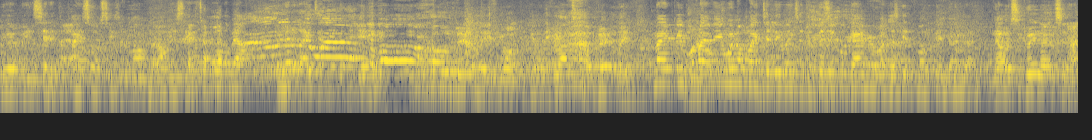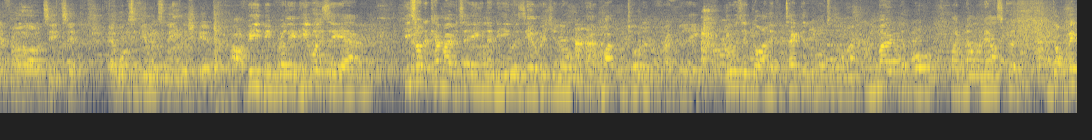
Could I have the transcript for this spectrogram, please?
who have been setting the pace all season long. But obviously, it's all about the middle eight at the end of the year. Can, you can call them brutally if you want. You can, if you like to call brutally. Mate, people. I mean, we're not playing tiddlywinks. It's a physical game. Everyone just gets mocked in, don't they? Now it's a great night tonight for our Titi. Uh, what's he given to the English game? Oh, he's been brilliant. He was the. Um, he sort of came over to England. He was the original uh, Michael Jordan of rugby league. He was a guy that could take the ball to the line, promote the ball like no one else could. He's got big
